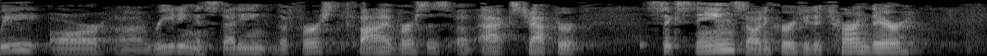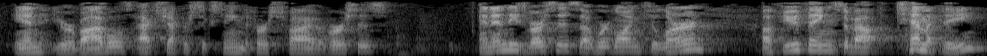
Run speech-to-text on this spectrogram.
We are uh, reading and studying the first five verses of Acts chapter 16. So I'd encourage you to turn there in your Bibles. Acts chapter 16, the first five verses. And in these verses, uh, we're going to learn a few things about Timothy.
